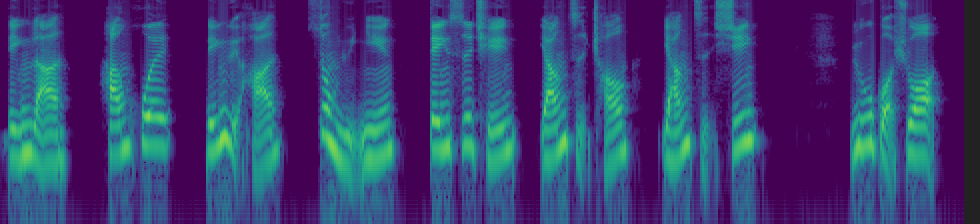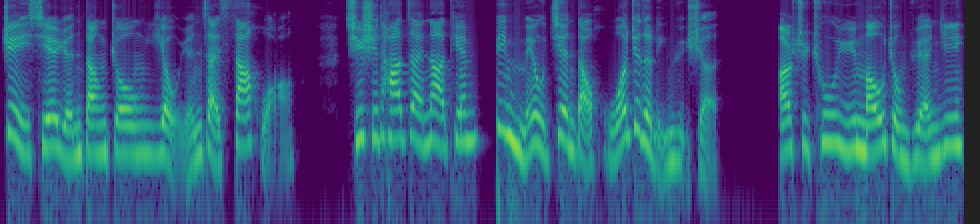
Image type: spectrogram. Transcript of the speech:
林兰、韩辉、林雨涵、宋雨宁、丁思琴、杨子成、杨子欣。如果说这些人当中有人在撒谎，其实他在那天并没有见到活着的林雨生，而是出于某种原因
